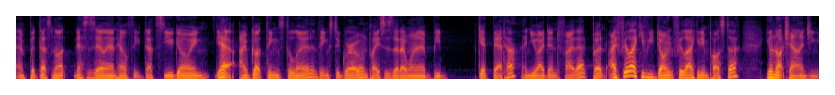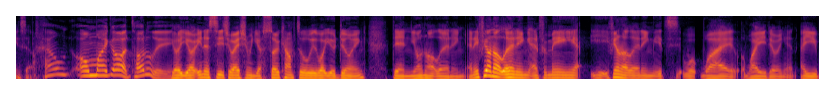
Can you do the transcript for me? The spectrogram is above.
and but that's not necessarily unhealthy that's you going yeah i've got things to learn and things to grow and places that i want to be get better and you identify that but i feel like if you don't feel like an imposter you're not challenging yourself How? Oh my god, totally. you're, you're in a situation when you're so comfortable with what you're doing then you're not learning and if you're not learning and for me if you're not learning it's wh- why why are you doing it are you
